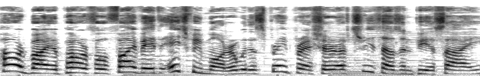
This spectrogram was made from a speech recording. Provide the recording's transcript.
Powered by a powerful 5.8 HP motor with a spray pressure of 3000 psi,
